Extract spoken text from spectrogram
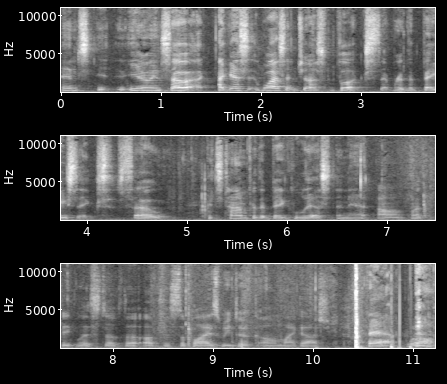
And, you know, and so I- guess it wasn't just books that were the basics. So it's time for the big list, Annette. Oh, what big list of the, of the supplies we took? Oh, my gosh. That, Well,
